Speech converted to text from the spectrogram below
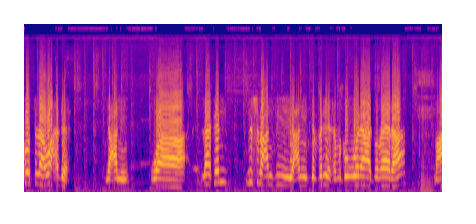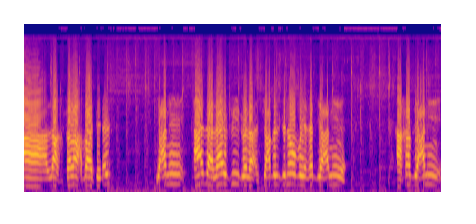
كتلة واحدة. يعني ولكن نسمع عن في يعني تفريغ مكونات وغيرها مع الأخ صلاح باتيس يعني هذا لا يفيد ولا. الشعب الجنوبي قد يعني أخذ يعني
